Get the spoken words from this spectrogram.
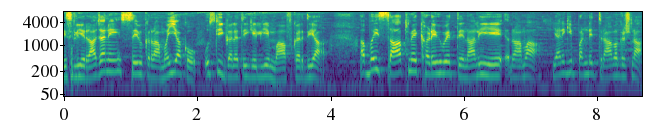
इसलिए राजा ने सेवक रामैया को उसकी गलती के लिए माफ़ कर दिया। अब भाई, साथ में खड़े हुए तेनाली ये रामा, यानी कि पंडित रामकृष्णा,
